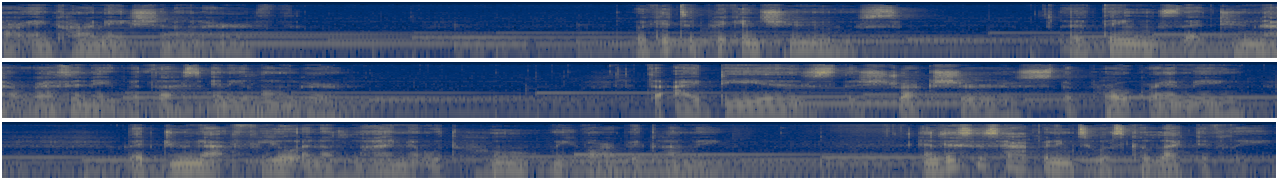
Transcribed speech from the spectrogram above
our incarnation on earth. We get to pick and choose the things that do not resonate with us any longer. The ideas, the structures, the programming that do not feel in alignment with who we are becoming. And this is happening to us collectively.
